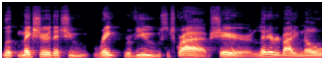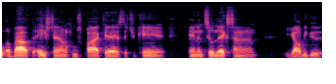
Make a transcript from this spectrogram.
Look, make sure that you rate, review, subscribe, share, let everybody know about the H Town Hoops podcast that you can. And until next time, y'all be good.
